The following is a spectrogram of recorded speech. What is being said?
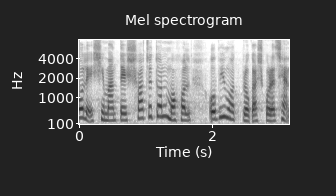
বলে সীমান্তের সচেতন মহল অভিমত প্রকাশ করেছেন।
